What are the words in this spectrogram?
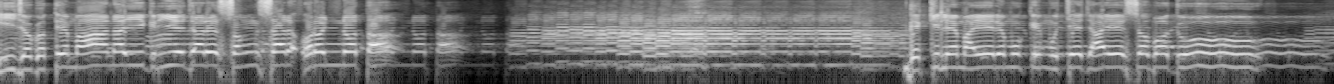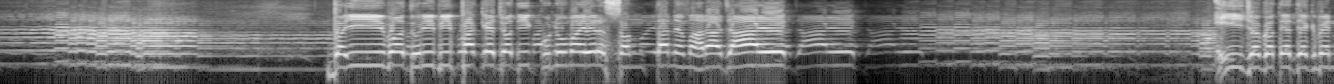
এই জগতে মা নাই, গৃহে যারে সংসার অরণ্যতা। দেখিলে মায়ের মুখে মুছে যায় সবদু দৈব দুর্বিপাকে যদি কোনো মায়ের সন্তান মারা যায়, এই জগতে দেখবেন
